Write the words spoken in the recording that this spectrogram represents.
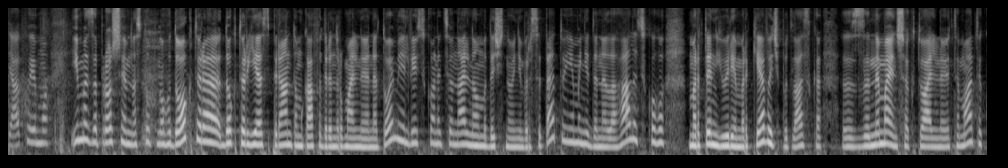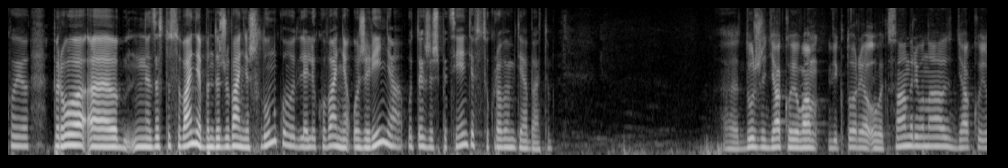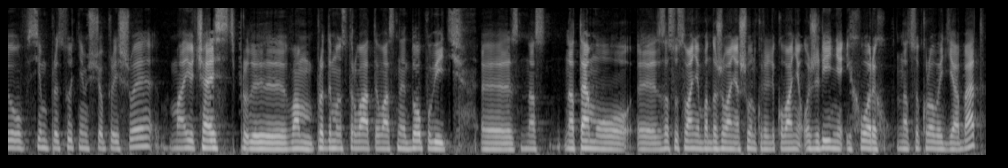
Дякуємо. І ми запрошуємо наступного доктора. Доктор є аспірантом кафедри нормальної анатомії Львівського національного медичного університету імені Данила Галицького. Мартин Юрій Маркевич, будь ласка, з не менш актуальною тематикою про е, застосування бандажування шлунку для лікування ожиріння у тих же ж пацієнтів з цукровим діабетом. Е, Дуже дякую вам, Вікторія Олександрівна. Дякую всім присутнім, що прийшли. Маю честь е, вам продемонструвати власне доповідь е, на, тему застосування бандажування шлунку для лікування ожиріння і хворих на цукровий діабет.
